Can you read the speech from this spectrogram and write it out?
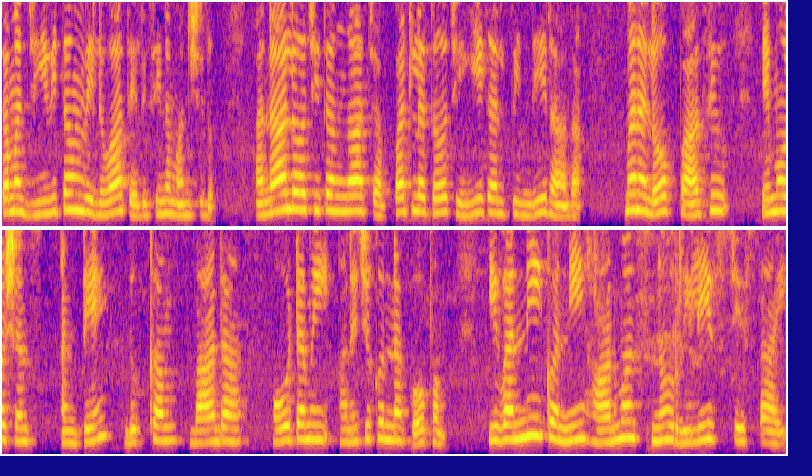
తమ జీవితం విలువ తెలిసిన మనుషులు. అనాలోచితంగా చప్పట్లతో చెయ్యి కలిపింది రాధ. మనలో పాజిటివ్ ఎమోషన్స్ అంటే దుఃఖం బాధ ఓటమి అణుచుకున్న కోపం ఇవన్నీ కొన్ని హార్మోన్స్ను రిలీజ్ చేస్తాయి.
